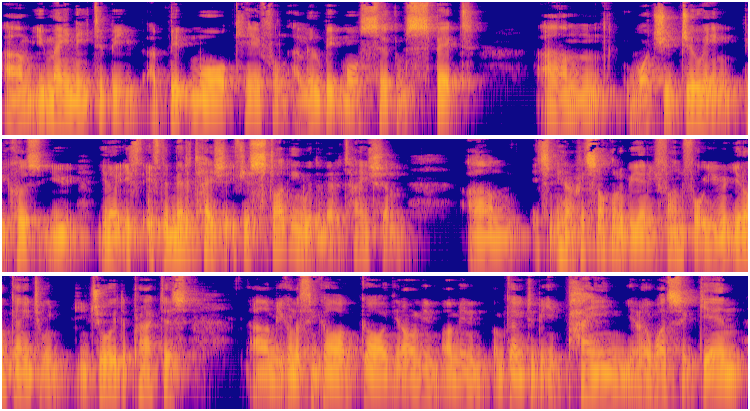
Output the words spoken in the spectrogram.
um, you may need to be a bit more careful, a little bit more circumspect um, what you're doing because you you know if if the meditation if you're struggling with the meditation, um, it's you know it's not going to be any fun for you. You're not going to enjoy the practice. Um, you're going to think, oh God, you know, I'm in, I'm in, I'm going to be in pain, you know, once again.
